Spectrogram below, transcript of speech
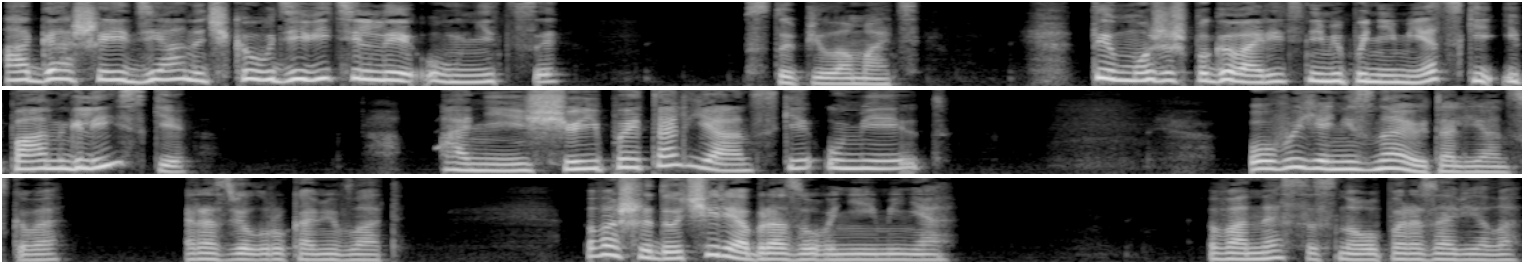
Агаша и Дианочка — удивительные умницы!» — вступила мать. «Ты можешь поговорить с ними по-немецки и по-английски. Они еще и по-итальянски умеют». «Увы, я не знаю итальянского», — развел руками Влад. «Ваши дочери образованнее меня». Ванесса снова порозовела.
